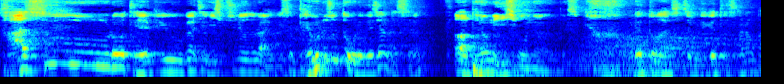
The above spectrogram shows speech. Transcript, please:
가수로 데뷔가 지금 20주년으로 알고 있어 배우는 좀 더 오래되지 않았어요? 아, 배우면 25년 됐습니다. 오랫동안 진짜 우리 곁에 사랑받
